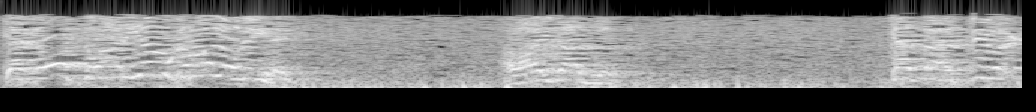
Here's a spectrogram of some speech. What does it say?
کیا دو سواریاں مکمل ہو گئی ہے ہوائی جہاز میں. کہتا ہے اسٹیورڈ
